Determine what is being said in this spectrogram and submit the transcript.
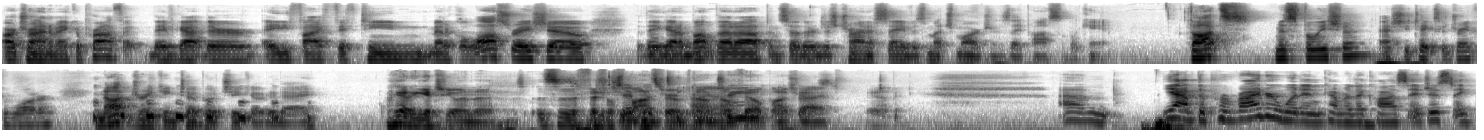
are trying to make a profit. They've got their 85 15 medical loss ratio, that they got to bump that up, and so they're just trying to save as much margin as they possibly can. Thoughts, Miss Felicia, as she takes a drink of water? Not drinking Topo Chico today. We got to get you in the. This is official Chico sponsor of Chico Pound Train. Fail That's right. podcast. Yeah. Um, yeah, if the provider wouldn't cover the cost, I just I,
